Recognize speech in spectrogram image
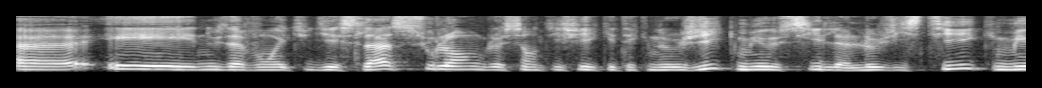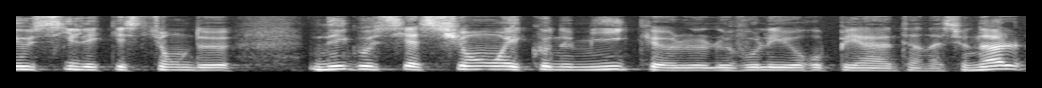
Euh, et nous avons étudié cela sous l'angle scientifique et technologique, mais aussi la logistique, mais aussi les questions de négociation économique, le, volet européen international,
